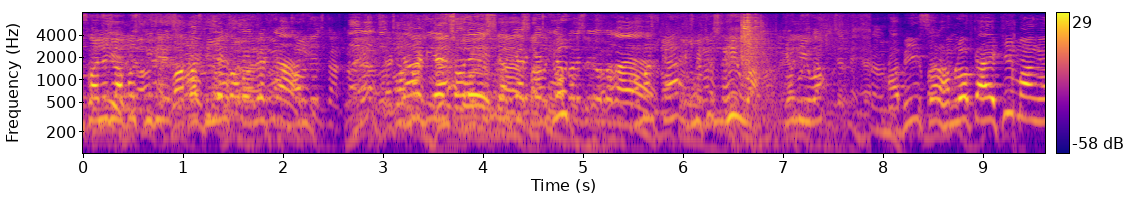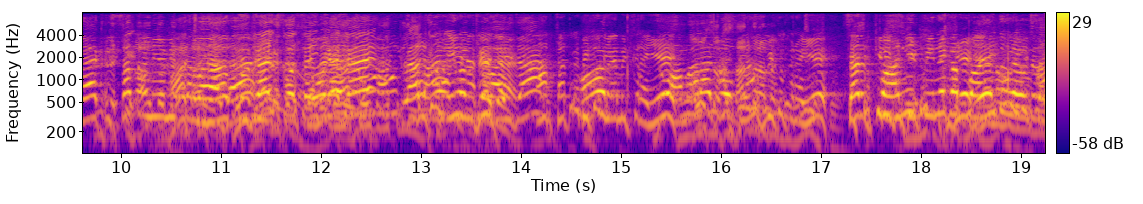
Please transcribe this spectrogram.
कॉलेज वापस कीजिए। कॉलेज का। वापस का एडमिशन नहीं हुआ। क्यों नहीं हुआ? अभी सर हम लोग का एक ही मांग है कि सत्र नियमित करवाया जाए। को सही किया जाए क्लास को नियमित किया जाए। आप सत्र भी तो नियमित कराइए। हमारा जो भी तो कराइए। सर पानी पीने का पानी तो व्यवस्था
